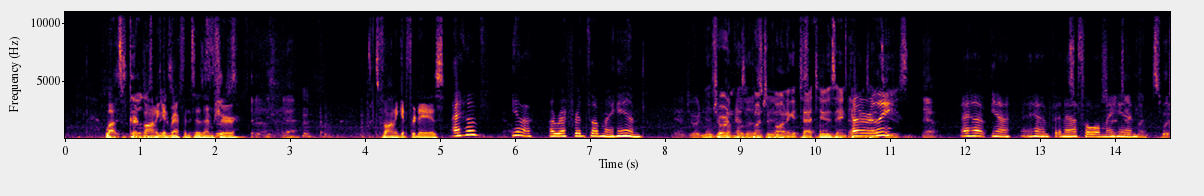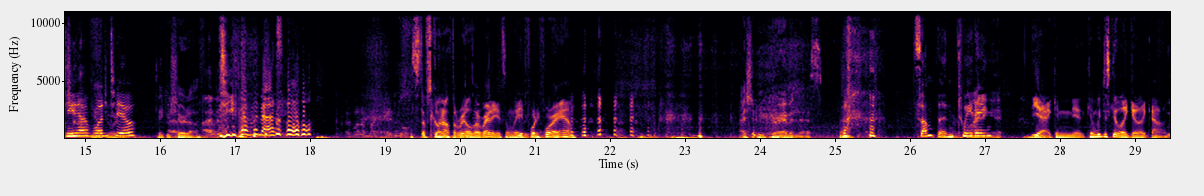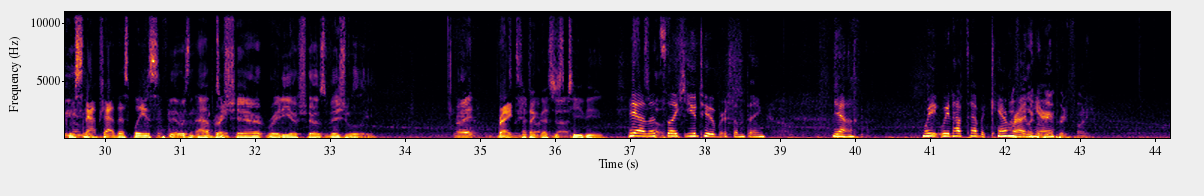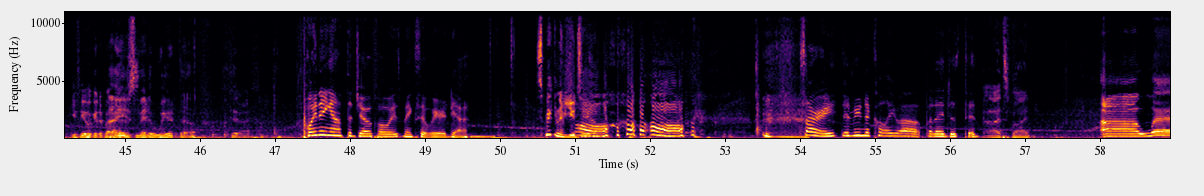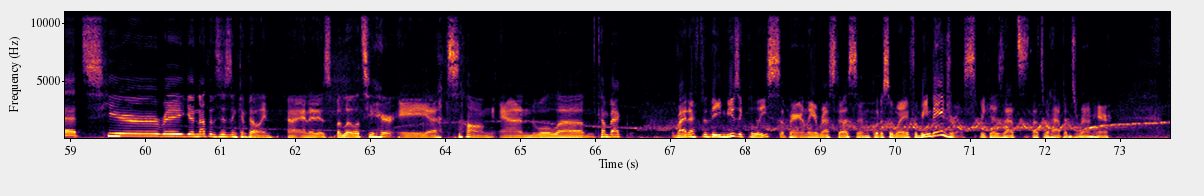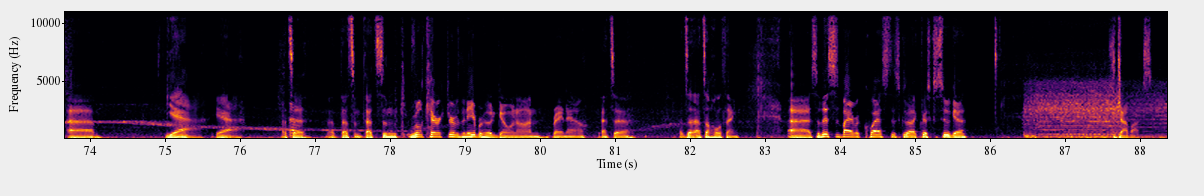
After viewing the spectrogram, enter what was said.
Lots of Kurt Vonnegut references, I'm sure. Yeah. It's Vonnegut for days. I have, yeah, a reference on my hand. Yeah, Jordan has Jordan a has a of those bunch of. Vonnegut tattoos and Oh, really? tattoos. Yeah. I have, yeah, I have an asshole on my Should I hand. my Do you have Yeah, one Jordan. too? Take your shirt off. I have Do you have an asshole? one on my ankle. This stuff's going off the rails already. It's only 8:44 a.m. I should be cramming this. Something. or Tweeting. It. Yeah, can yeah, can we just get like a, like I don't know? Can we We Snapchat this, please? If there was an Oh, app to share radio shows visually, right? Right. I think you're that's just TV. Yeah, that's like YouTube or something. Yeah. We we'd have to have a camera feel in like I'm here. being pretty funny. You feel good about Now you just made it weird, though. Did I? Pointing out the joke always makes it weird. Yeah. Speaking of YouTube, Aw. Aw. Sorry, didn't mean to call you out, but I just did. Uh, it's fine. Uh, let's hear a not that this isn't compelling, uh, and it is, but let, us hear a uh, song, and we'll um, come back right after the music police apparently arrest us and put us away for being dangerous because that's that's what happens around here. Um, yeah, yeah. That's a that, that's some, that's some real character of the neighborhood going on right now. That's a that's a that's a whole thing. Uh, so this is by request. This goes out to Chris Kasuga. It's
